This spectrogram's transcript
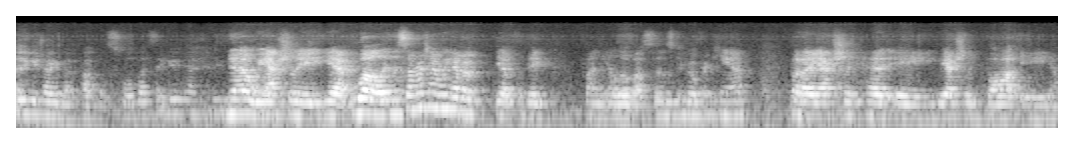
So you're talking about, uh, the school bus that you had to do? No, we actually, yeah, well, in the summertime, we have a, yep, the big fun yellow buses to go for camp. But I actually had a, we actually bought a uh,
